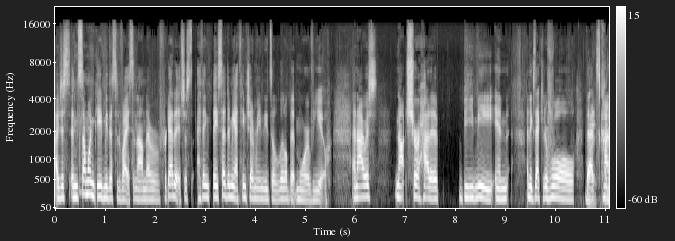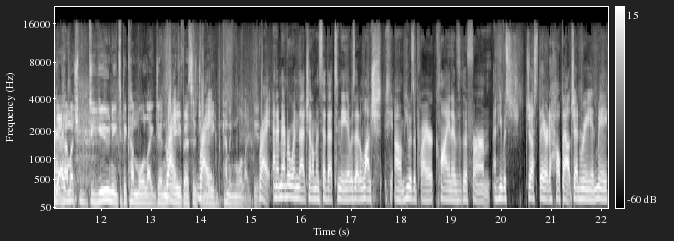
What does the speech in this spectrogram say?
I just and someone gave me this advice and I'll never forget it. It's just I think they said to me, I think Gen Re needs a little bit more of you, and I was not sure how to be me in an executive role that's right. kind yeah, of like, how much do you need to become more like Gen Re, versus Gen Re. becoming more like you? Right. And I remember when that gentleman said that to me, it was at a lunch. Um, he was a prior client of the firm, and he was just there to help out Jen and me. And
